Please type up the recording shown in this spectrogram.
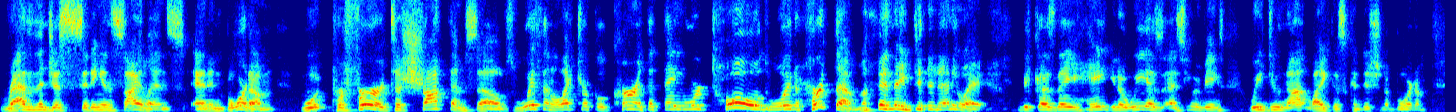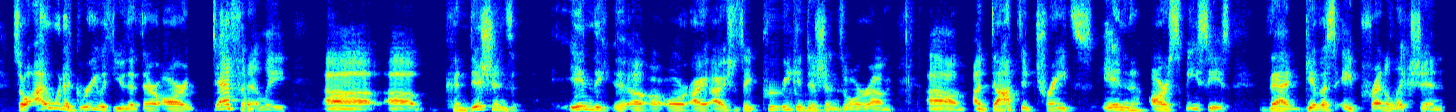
rather than just sitting in silence and in boredom, would prefer to shock themselves with an electrical current that they were told would hurt them. And they did it anyway because they hate, you know, we as, as human beings, we do not like this condition of boredom. So I would agree with you that there are definitely uh, uh, conditions in the uh, uh, or I, I, should say preconditions or um, um, adopted traits in our species that give us a predilection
